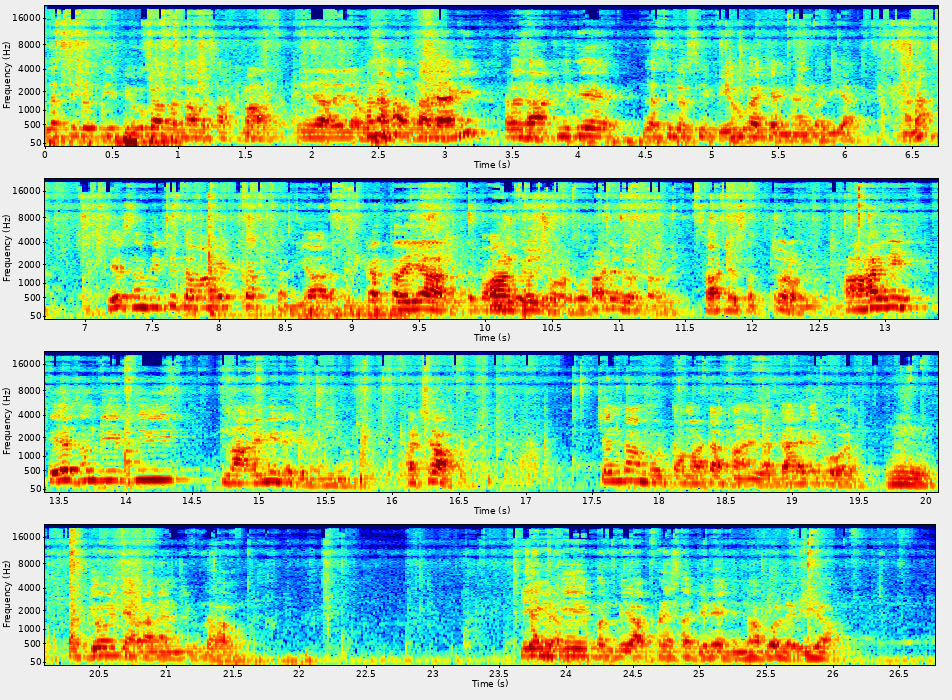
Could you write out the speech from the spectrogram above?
ਲੱਸੀ ਲੁੱਸੀ ਪੀਊਗਾ ਬੰਦਾ ਵਿਸਾਖੀ ਵਾਹ ਨਜ਼ਾਰੇ ਲਓ ਹਨਾ ਹਫਤਾ ਲੈ ਗਈ ਵਿਸਾਖੀ ਦੇ ਲੱਸੀ ਲੁੱਸੀ ਪੀਊਗਾ ਚੰਗੀ ਵਧੀਆ ਹਨਾ। ਇਹ ਸੰਦੀਪ ਜੀ ਦਵਾਂਗੇ 71000 ਰੁਪਏ। 71000 ਤੇ 500 500 ਛੋੜ ਛੋੜ। 7.5 ਦੀ। 7.5 ਚਲੋ। ਆਹ ਜੀ। ਇਹ ਸੰਦੀਪ ਜੀ ਨਵੇਂ ਮਹੀਨੇ ਚ ਬਣੀ ਆ। ਅੱਛਾ। ਚੰਗਾ ਮੋਟਾ ਮਾਟਾ ਥਾਣ ਲੱਗਾ ਇਹਦੇ ਕੋਲ। ਹੂੰ। ਅੱਗਿਓਂ ਹੀ ਕੈਮਰਾਮੈਨ ਜੀ। ਦਿਖਾਓ। ਠੀਕ ਚੰਗੇ ਬੰਦੇ ਆਪਣੇ ਸੱਜਣੇ ਜਿੰਨਾ ਕੋਲ ਲਈ ਆ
